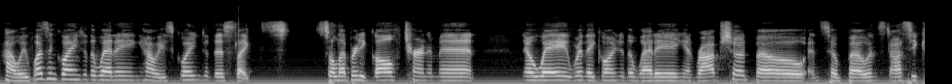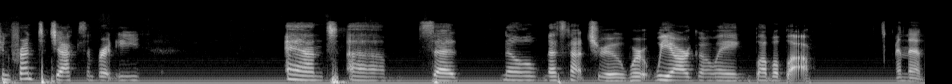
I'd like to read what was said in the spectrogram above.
how he wasn't going to the wedding, how he's going to this like celebrity golf tournament. No way were they going to the wedding and Rob showed Beau and so Beau and Stassi confronted Jax and Brittany and um, said, "No, that's not true. We're we are going." Blah blah blah. And then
